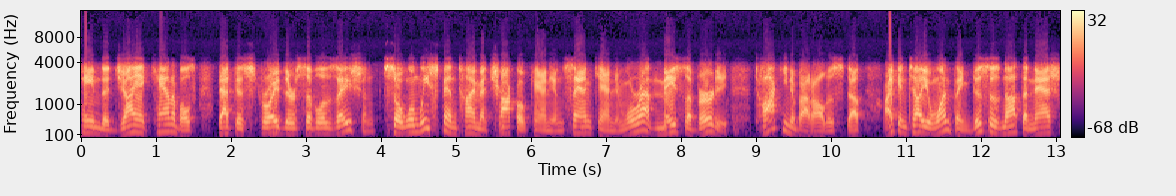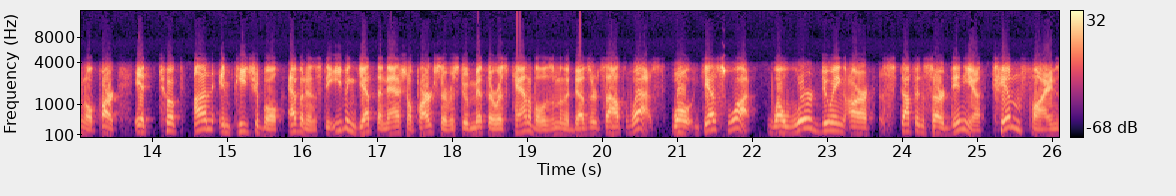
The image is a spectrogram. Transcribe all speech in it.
came the giant cannibals that destroyed their civilization. So when we spend time at Chaco Canyon, Sand Canyon, we're at Mesa Verde talking about all this stuff, I can tell you one thing this is not the national park. It took unimpeachable evidence to even get the National Park Service to admit there was cannibalism in the desert southwest. Well, guess what? While we're doing our stuff in Sardinia, Tim finds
